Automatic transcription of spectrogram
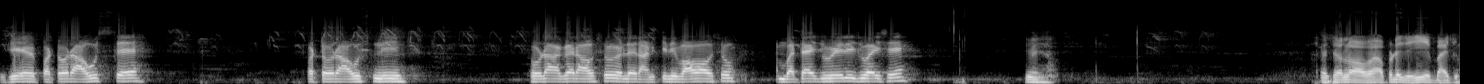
જે પટોરા હાઉસ છે પટોરા હાઉસની થોડા આગળ આવશો એટલે રાણકીની વાવ આવશો. બધાએ જોયેલી જ હોય છે. ચલો, હવે આપણે જઈએ બાજુ.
